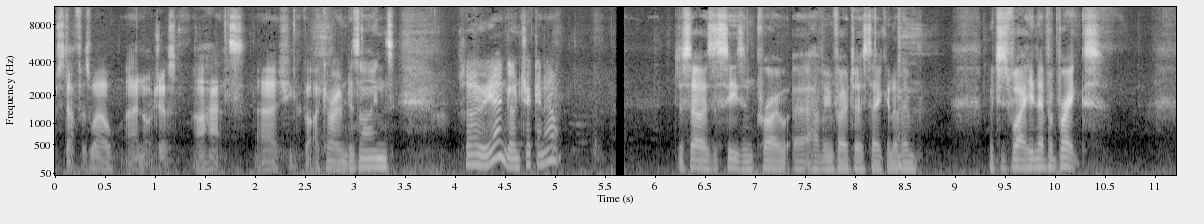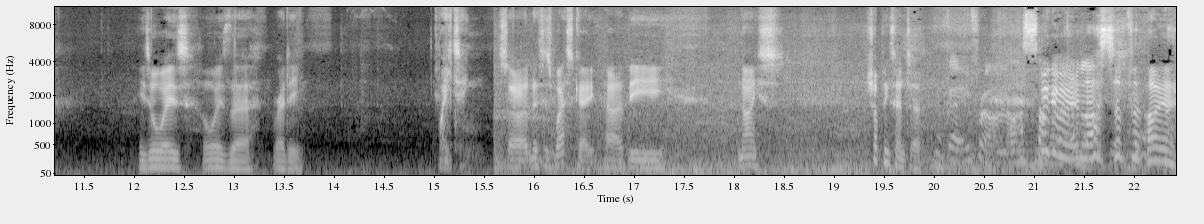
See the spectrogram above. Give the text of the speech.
stuff as well, uh, not just our hats. Uh, she's got like her own designs. So yeah, go and check it out. Giselle is a seasoned pro at having photos taken of him, which is why he never breaks. He's always always there, ready, waiting. So uh, this is Westgate, uh, the nice shopping centre. We're going for our last supper. We're going for last supper. Oh yeah.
